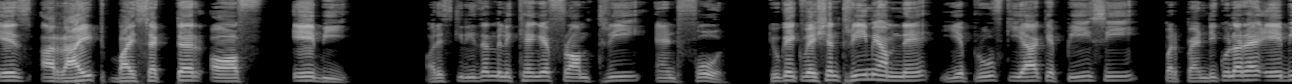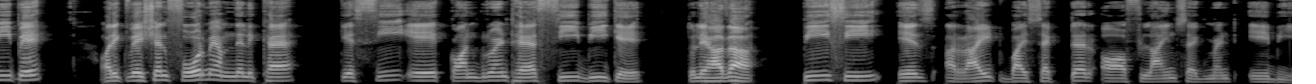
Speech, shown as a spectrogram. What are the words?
is a right bisector of A B और इसकी रीजन में लिखेंगे फ्रॉम थ्री एंड फोर क्योंकि इक्वेशन थ्री में हमने ये प्रूव किया कि पी सी परपेंडिकुलर है ए बी पे और इक्वेशन फोर में हमने लिखा है कि सी ए कॉन्ग्रुएंट है सी बी के. तो लिहाजा P C is a right bisector of line segment A B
